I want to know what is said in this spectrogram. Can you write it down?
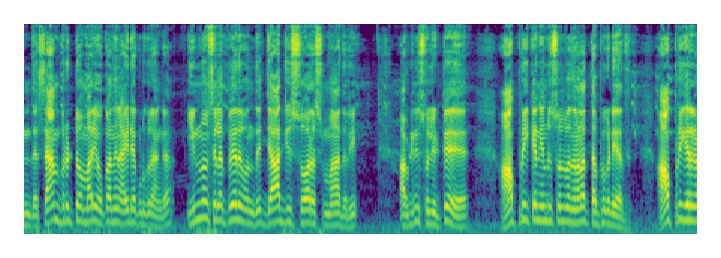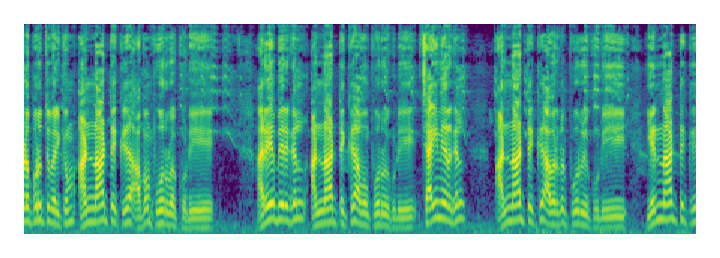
இந்த சாம் பிரிட்டோ மாதிரி உட்காந்து ஐடியா கொடுக்குறாங்க. இன்னும் சில பேர் வந்து ஜார்ஜி சோரஸ் மாதிரி அப்படின்னு சொல்லிட்டு ஆப்பிரிக்கன் என்று சொல்வதனால தப்பு கிடையாது. ஆப்பிரிக்கர்களை பொறுத்த வரைக்கும் அந்நாட்டுக்கு அவன் பூர்வக்குடி அரேபியர்கள் அந்நாட்டுக்கு அவன் பூர்வக்குடி சைனியர்கள் அந்நாட்டுக்கு அவர்கள் பூர்வக்குடி என் நாட்டுக்கு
